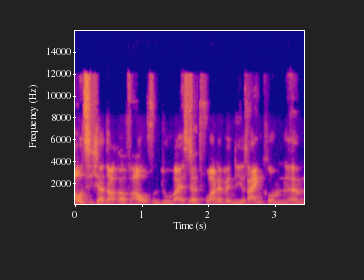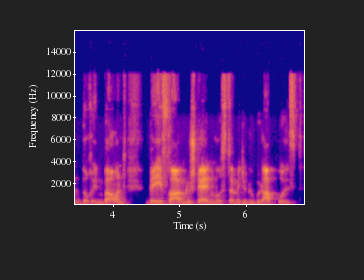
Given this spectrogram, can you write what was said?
baut sich ja darauf auf und du weißt ja. halt vorne, wenn die reinkommen ähm, durch Inbound, welche Fragen du stellen musst, damit du, du gut abholst.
